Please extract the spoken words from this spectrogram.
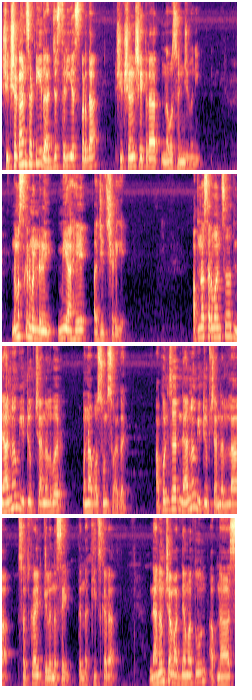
शिक्षकांसाठी राज्यस्तरीय स्पर्धा शिक्षण क्षेत्रात नवसंजीवनी. नमस्कार मंडळी मी आहे अजित शेडगे. आपणा सर्वांचं ज्ञानम यूट्यूब चॅनलवर मनापासून स्वागत. आपण जर ज्ञानम यूट्यूब चॅनलला सबस्क्राईब केलं नसेल तर नक्कीच करा. ज्ञानमच्या माध्यमातून आपणास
